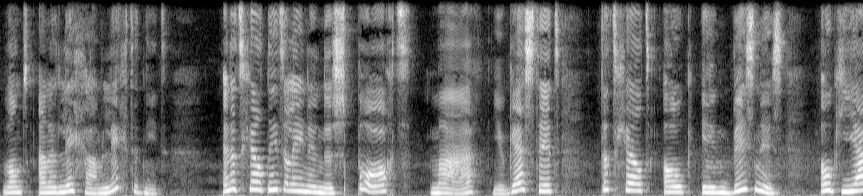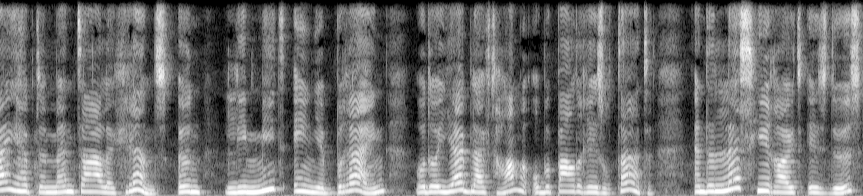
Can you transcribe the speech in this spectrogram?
want aan het lichaam ligt het niet. En dat geldt niet alleen in de sport, maar, you guessed it, dat geldt ook in business. Ook jij hebt een mentale grens, een limiet in je brein, waardoor jij blijft hangen op bepaalde resultaten. En de les hieruit is dus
